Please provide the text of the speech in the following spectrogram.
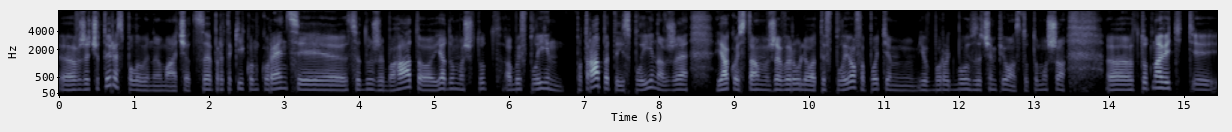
е, вже 4,5 матча. Це при такій конкуренції це дуже багато. Я думаю, що тут, аби в плей-ін потрапити, і з плей-іна вже якось там вже вирулювати в плей-офф, а потім і в боротьбу за чемпіонство. Тому що е, тут навіть е,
